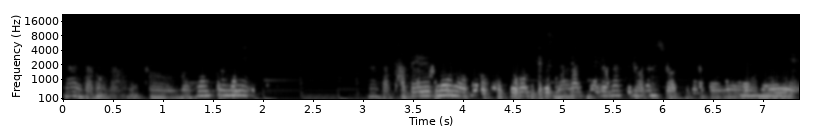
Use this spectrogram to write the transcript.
なんだろうな、うん、もう本当に、なんか食べ物と心ってつながってるなって私は思うので、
